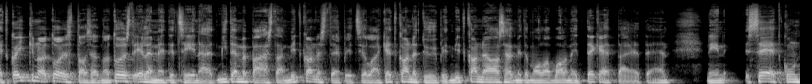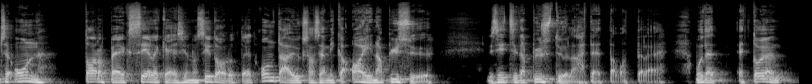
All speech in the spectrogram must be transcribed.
että kaikki nuo toiset asiat, nuo toiset elementit siinä, että miten me päästään, mitkä on ne stepit sillä ketkä on ne tyypit, mitkä on ne asiat, mitä me ollaan valmiit tekemään eteen, niin se, että kun se on tarpeeksi selkeä, siinä on sitouduttu, että on tämä yksi asia, mikä aina pysyy, niin sitten sitä pystyy lähteä tavoittelemaan. Mutta et, et toi, on,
